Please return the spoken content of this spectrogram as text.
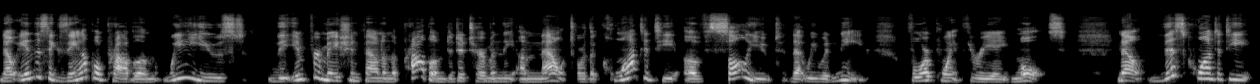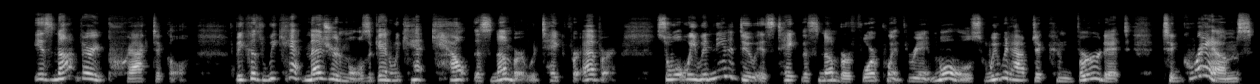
Now, in this example problem, we used the information found in the problem to determine the amount or the quantity of solute that we would need, 4.38 moles. Now, this quantity is not very practical because we can't measure in moles. Again, we can't count this number. It would take forever. So what we would need to do is take this number, 4.38 moles, we would have to convert it to grams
